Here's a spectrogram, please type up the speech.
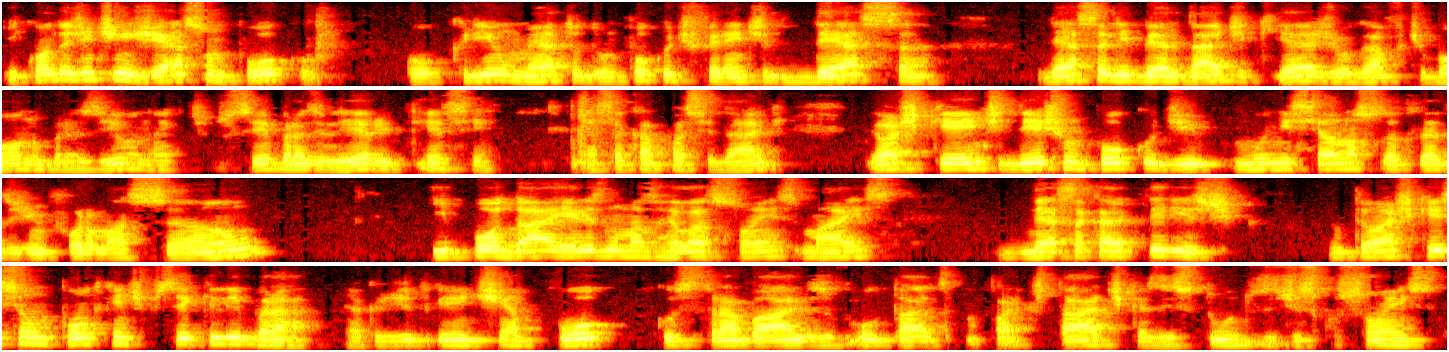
E quando a gente ingessa um pouco, ou cria um método um pouco diferente dessa dessa liberdade que é jogar futebol no Brasil, né, ser brasileiro e ter esse, essa capacidade, eu acho que a gente deixa um pouco de municiar nossos atletas de informação e podar eles numas relações mais dessa característica. Então, acho que esse é um ponto que a gente precisa equilibrar. Eu acredito que a gente tinha poucos trabalhos voltados para parte táticas, estudos, discussões,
